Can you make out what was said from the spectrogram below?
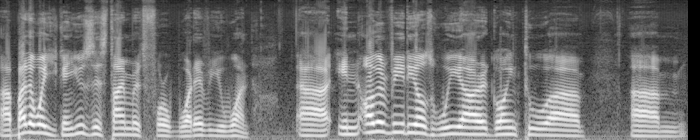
Uh, by the way, you can use this timer for whatever you want. Uh, in other videos, we are going to uh, um,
